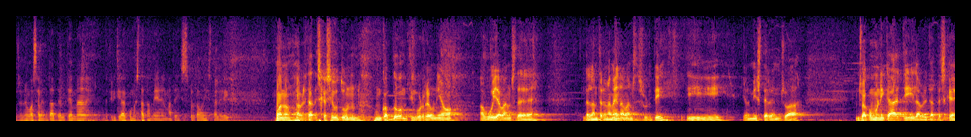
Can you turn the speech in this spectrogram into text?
us aneu assabentat del tema, en definitiva com està també el mateix protagonista, l'Eric. Bueno, la veritat és que ha sigut un, un cop dur. Hem tingut reunió avui abans de, de l'entrenament, abans de sortir, i, i el míster ens ho, ha, ens ho ha comunicat i la veritat és que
